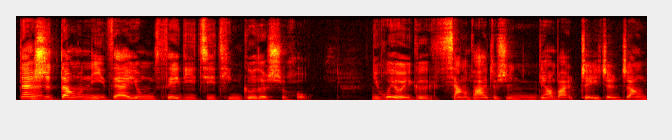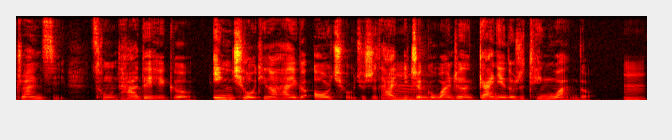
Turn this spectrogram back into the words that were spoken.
但是当你在用 CD 机听歌的时候，你会有一个想法，就是你一定要把这一整张专辑从它的一个音球听到它的一个 out 球，就是它一整个完整的概念都是听完的。嗯。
